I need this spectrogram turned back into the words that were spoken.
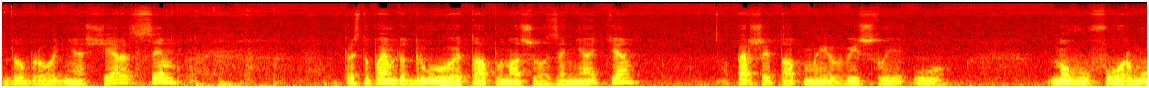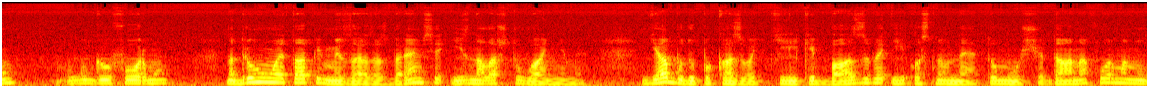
Доброго дня ще раз всім. Приступаємо до другого етапу нашого заняття. Перший етап ми вийшли у нову форму, у Google форму. На другому етапі ми зараз розберемося із налаштуваннями. Я буду показувати тільки базове і основне, тому що дана форма ну,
